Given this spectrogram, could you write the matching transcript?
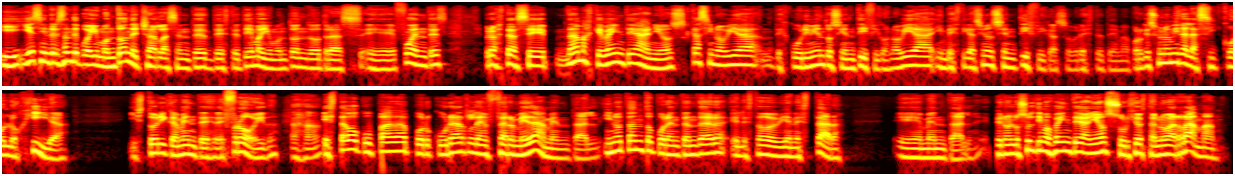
Y, y es interesante porque hay un montón de charlas en TED de este tema y un montón de otras eh, fuentes, pero hasta hace nada más que 20 años casi no había descubrimientos científicos, no había investigación científica sobre este tema. Porque si uno mira la psicología, históricamente desde Freud, Ajá. estaba ocupada por curar la enfermedad mental y no tanto por entender el estado de bienestar eh, mental. Pero en los últimos 20 años surgió esta nueva rama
